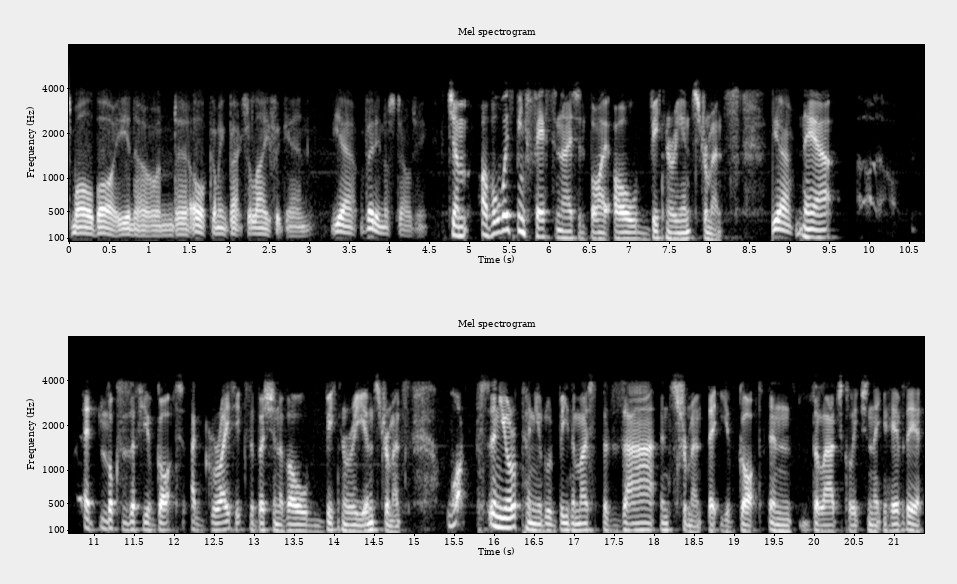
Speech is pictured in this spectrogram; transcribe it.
small boy, you know, and uh, all coming back to life again. Yeah, very nostalgic. Jim, I've always been fascinated by old veterinary instruments. Yeah. Now, it looks as if you've got a great exhibition of old veterinary instruments. What, in your opinion, would be the most bizarre instrument that you've got in the large collection that you have there?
